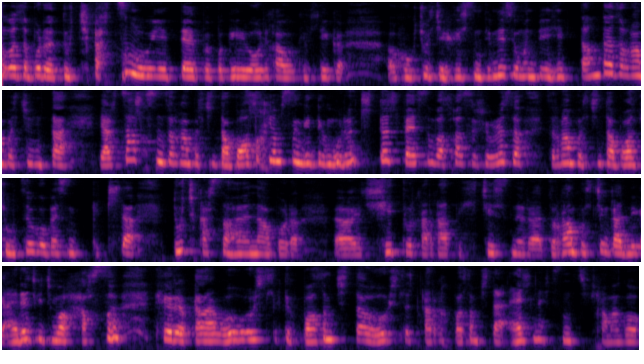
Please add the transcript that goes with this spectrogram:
бол бүр 40 гарцсан үедээ өөрийнхөө хэвлийг э, хөгжүүлж эхэлсэн. Тэрнээс өмнө би дандаа 6 булчинтай ярцаалгсан 6 булчинтай болох юмсан гэдэг мөрөөдөлтөй байсан болохоос ерөөсө 6 булчинтай болж үзээгүй байсан гэтэл 40 гарсан хойноо бүр шийдвэр гаргаад хичээснээр 6 булчингаа нэг арайж гэж мөө харсан. Тэгэхээр өөрчлөгдөх боломжтой, өөрчлөлт гаргах боломжтой аль начсан ч хамаагүй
